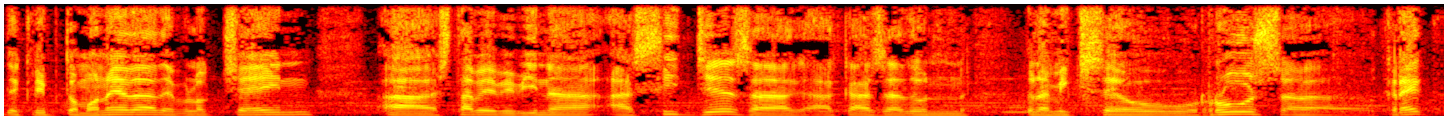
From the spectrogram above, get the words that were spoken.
de criptomoneda, de blockchain, uh, estava vivint a, a Sitges, a, a casa d'un amic seu rus, uh, crec,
